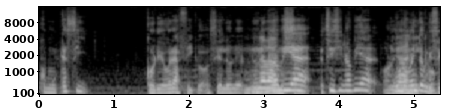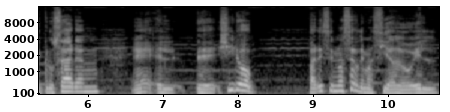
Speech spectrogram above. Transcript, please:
como casi coreográfico, o sea, lo- no, Una no danza. había, sí, sí, no había Orgánico. un momento en que se cruzaran. eh, el eh, Giro parece no hacer demasiado él.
